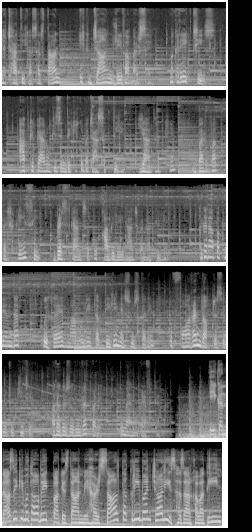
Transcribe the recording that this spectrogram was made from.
या छाती का सरतान एक जानलेवा मर्ज है। मगर एक चीज़ आपके प्यारों की ज़िंदगी को बचा सकती है। याद रखें, बर वक्त तशखीस ही ब्रेस्ट कैंसर को काबिल इलाज बनाती है। अगर आप अपने अंदर कोई गैर मामूली तब्दीली महसूस करें तो फ़ौरन डॉक्टर से रुजू कीजिए। और अगर ज़रूरत पड़े तो मैमोग्राफी एक अंदाजे के मुताबिक पाकिस्तान में हर साल तकरीबन चालीस हज़ार खातन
